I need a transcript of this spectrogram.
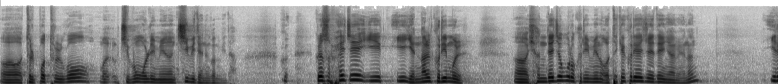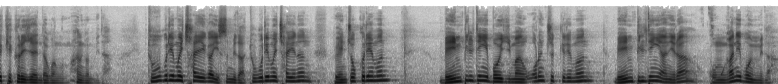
어, 들보 틀고 뭐 지붕 올리면 집이 되는 겁니다. 그, 래서 회제 이, 이 옛날 그림을 어, 현대적으로 그리면 어떻게 그려져야 되냐면은 이렇게 그려져야 된다고 하는 겁니다. 두 그림의 차이가 있습니다. 두 그림의 차이는 왼쪽 그림은 main building이 보이지만 오른쪽 그림은 main building이 아니라 공간이 보입니다.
